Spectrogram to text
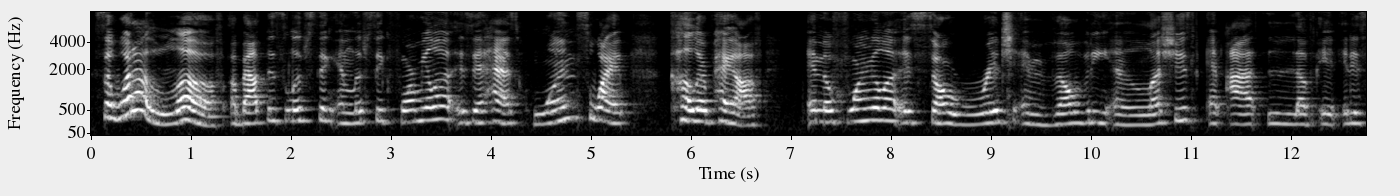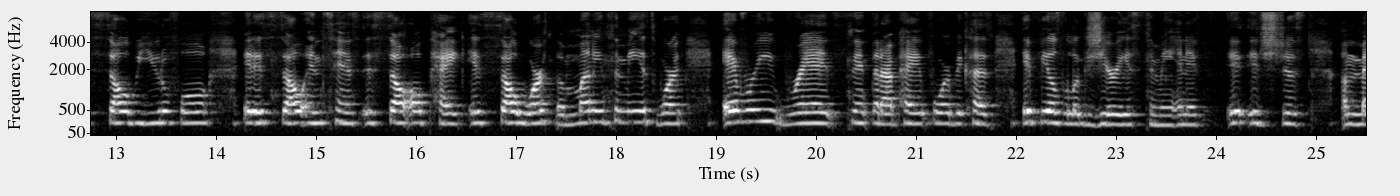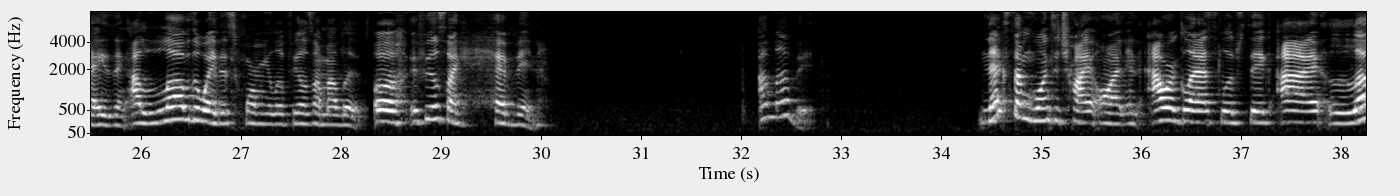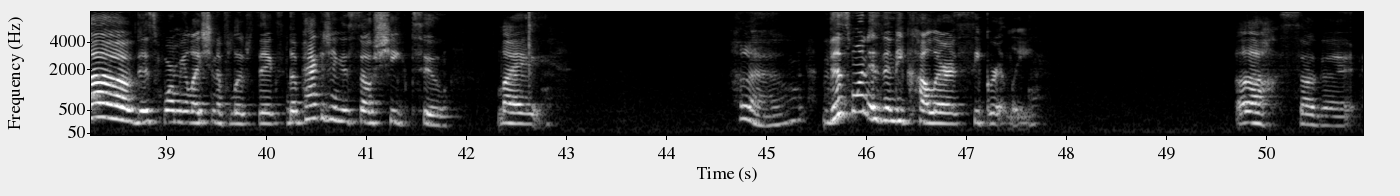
So what I love about this lipstick and lipstick formula is it has one swipe color payoff and the formula is so rich and velvety and luscious and I love it. It is so beautiful. It is so intense. It's so opaque. It's so worth the money to me. It's worth every red cent that I paid for because it feels luxurious to me and it it, it's just amazing. I love the way this formula feels on my lips. Ugh, it feels like heaven. I love it. Next, I'm going to try on an Hourglass lipstick. I love this formulation of lipsticks. The packaging is so chic too. Like, hello. This one is in the color Secretly. Ugh, so good.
